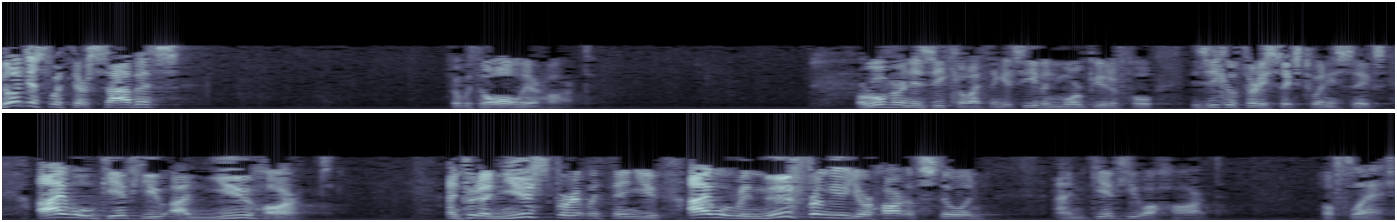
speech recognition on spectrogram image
not just with their Sabbaths, but with all their heart. Or over in Ezekiel, I think it's even more beautiful. Ezekiel 36, 26. I will give you a new heart and put a new spirit within you. I will remove from you your heart of stone and give you a heart of flesh.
